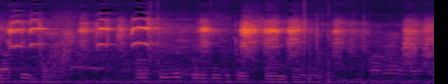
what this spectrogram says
গাছের দাম কোনো সুন্দর ছবি কিন্তু তো তেমন পাওয়া যায় না।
